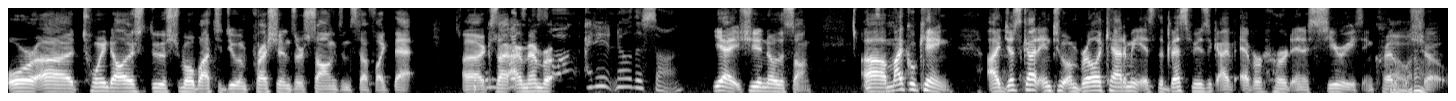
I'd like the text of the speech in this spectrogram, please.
or uh twenty dollars through the Schmobot to do impressions or songs and stuff like that. Uh, because Wait, I, I remember. I didn't know this song. Yeah, she didn't know the song. Uh, Michael King. I just got into Umbrella Academy. It's the best music I've ever heard in a series. Incredible Oh, wow. show.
